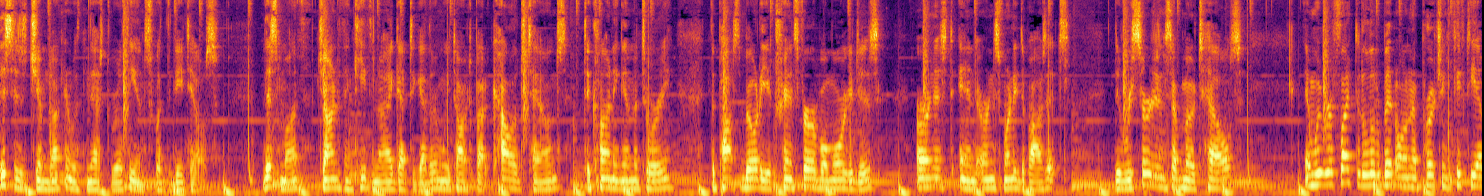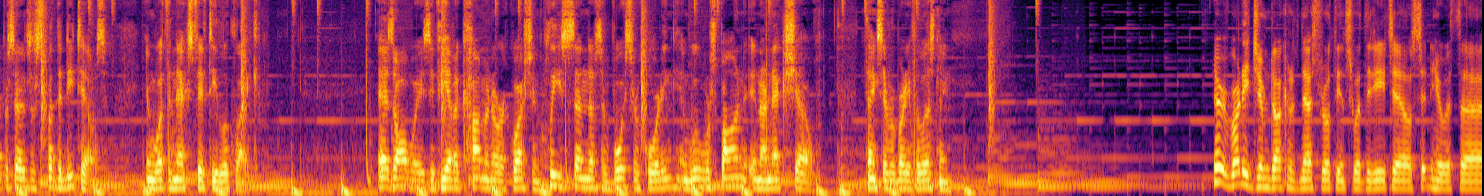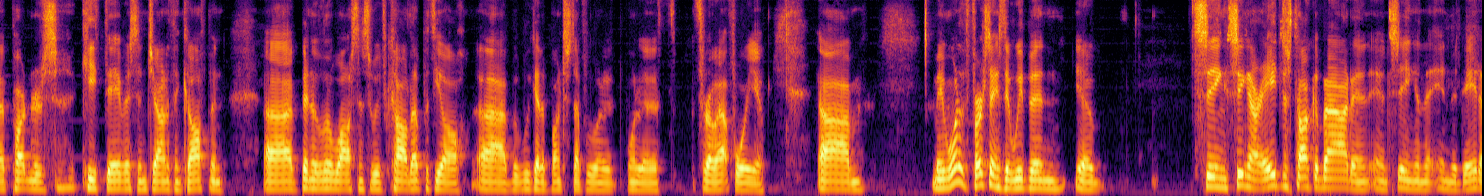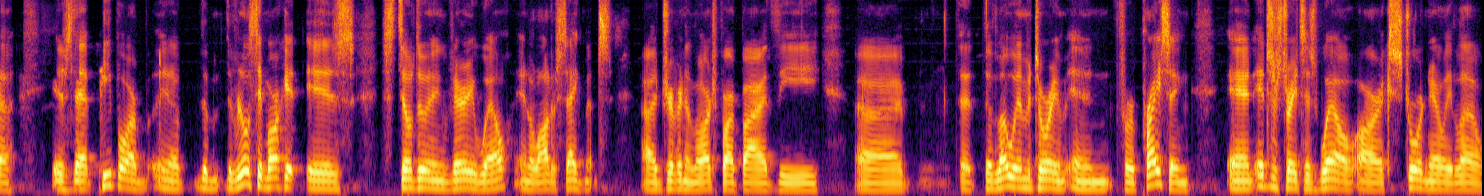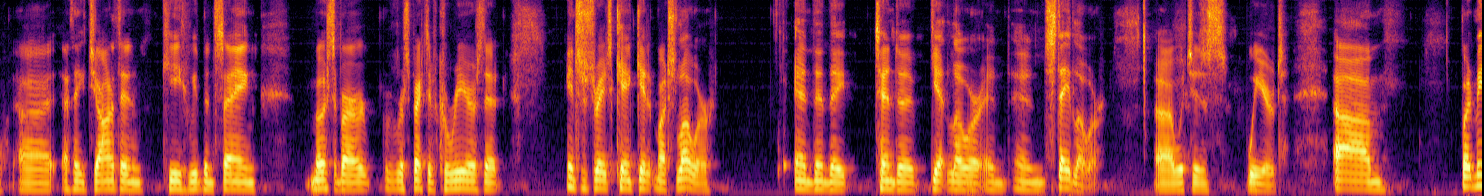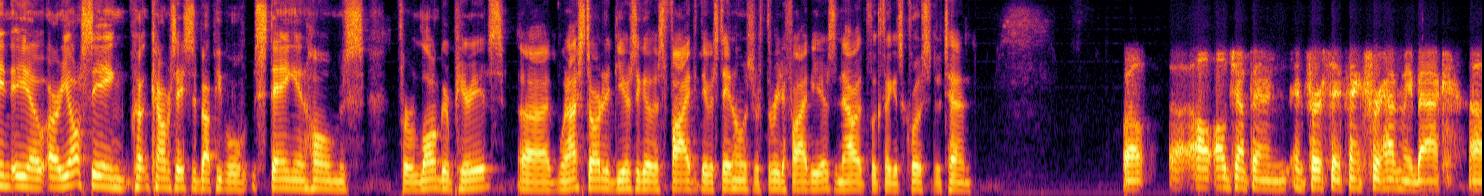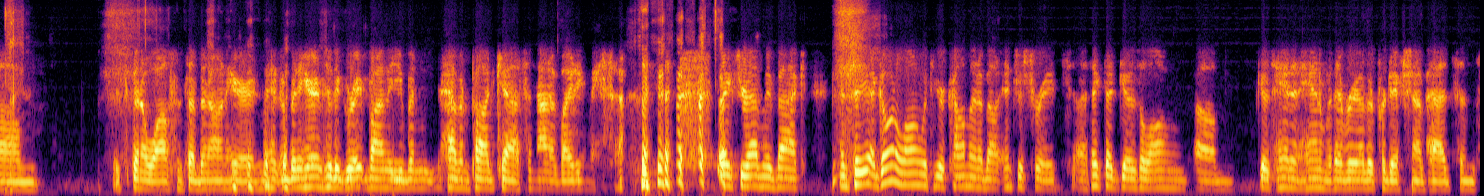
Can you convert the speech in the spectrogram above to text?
This is Jim Duncan with Nest Realty and Sweat the Details. This month, Jonathan Keith and I got together and we talked about college towns, declining inventory, the possibility of transferable mortgages, earnest and earnest money deposits, the resurgence of motels, and we reflected a little bit on approaching 50 episodes of Sweat the Details and what the next 50 look like. As always, if you have a comment or a question, please send us a voice recording and we'll respond in our next show. Thanks everybody for listening. Hey everybody, Jim Duncan with Nest Realty and Sweat the Details, sitting here with uh, partners Keith Davis and Jonathan Kaufman. Uh, been a little while since we've called up with y'all, uh, but we got a bunch of stuff we wanted, wanted to th- throw out for you. Um, I mean, one of the first things that we've been, you know, seeing seeing our agents talk about and, and seeing in the in the data is that people are, you know, the, the real estate market is still doing very well in a lot of segments, uh, driven in large part by the uh, the, the low inventory in for pricing and interest rates as well are extraordinarily low. Uh, I think Jonathan Keith, we've been saying most of our respective careers that interest rates can't get much lower, and then they tend to get lower and and stay lower, uh, which is weird. Um, but I mean, you know, are y'all seeing conversations about people staying in homes for longer periods? Uh, when I started years ago, it was five. They would stay in homes for three to five years, and now it looks like it's closer to ten. Well, uh, I'll, I'll, jump in and first say thanks for having me back. Um, it's been a while since I've been on here, and I've been hearing through the grapevine that you've been having podcasts and not inviting me. So thanks for having me back. And so, yeah, going along with your comment about interest rates, I think that goes along um, goes hand in hand with every other prediction I've had since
